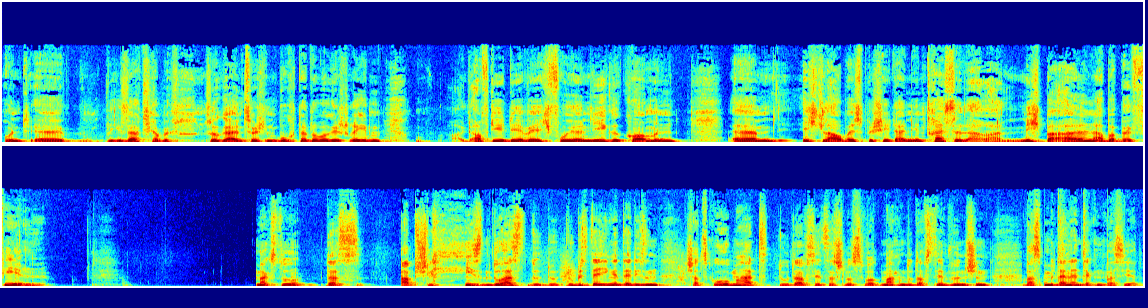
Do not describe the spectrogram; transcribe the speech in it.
Und äh, wie gesagt, ich habe sogar inzwischen ein Buch darüber geschrieben. Auf die Idee wäre ich früher nie gekommen. Ähm, ich glaube, es besteht ein Interesse daran. Nicht bei allen, aber bei vielen. Magst du das abschließen. Du hast, du, du bist derjenige, der diesen Schatz gehoben hat. Du darfst jetzt das Schlusswort machen. Du darfst dir wünschen, was mit deiner Entdeckung passiert.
